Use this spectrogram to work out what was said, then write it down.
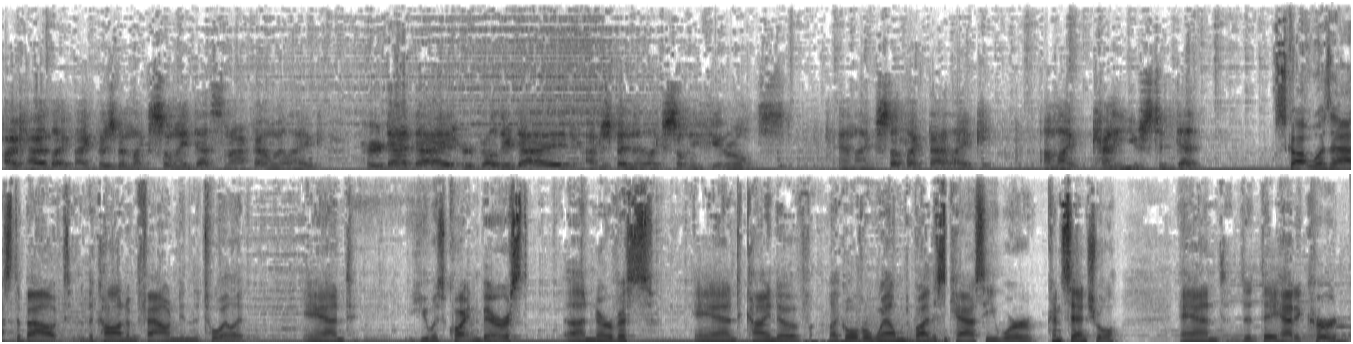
I've had, like, like, there's been, like, so many deaths in our family, like, her dad died, her brother died. I've just been to, like, so many funerals and, like, stuff like that, like, I'm like kind of used to death. Scott was asked about the condom found in the toilet, and he was quite embarrassed, uh, nervous, and kind of like overwhelmed by this. Cassie were consensual, and that they had occurred.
